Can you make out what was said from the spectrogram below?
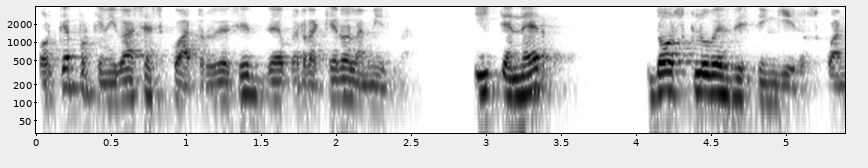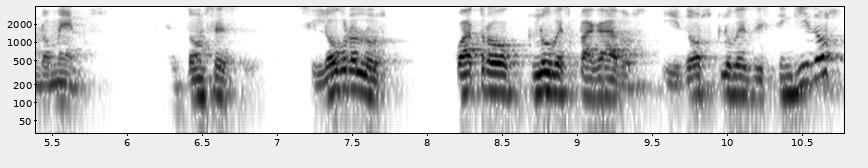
¿Por qué? Porque mi base es cuatro, es decir, requiero la misma y tener dos clubes distinguidos, cuando menos. Entonces, si logro los cuatro clubes pagados y dos clubes distinguidos,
